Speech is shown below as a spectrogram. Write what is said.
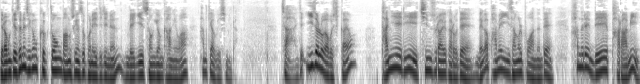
여러분께서는 지금 극동 방송에서 보내드리는 매기 성경 강해와 함께하고 계십니다. 자, 이제 2절로 가보실까요? 다니엘이 진술하여 가로되 내가 밤에 이상을 보았는데 하늘에 네 바람이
